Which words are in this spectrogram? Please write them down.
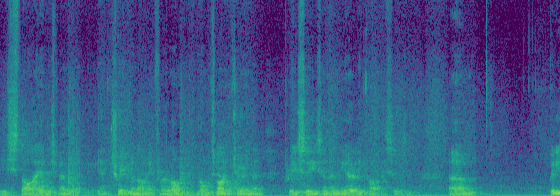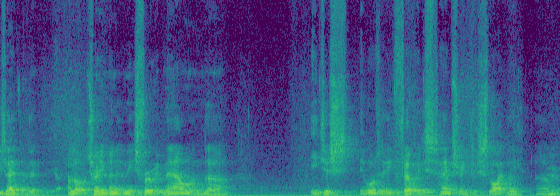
his thigh, and he's been treatment on it for a long long time during the pre-season and the early part of the season. Um, but he's had a lot of treatment, and he's through it now, and. Uh, he just it was he felt his hamstring just slightly um,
